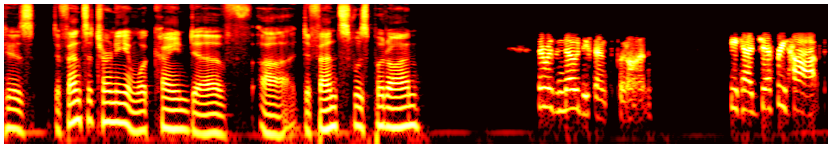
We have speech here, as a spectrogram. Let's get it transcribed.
his defense attorney and what kind of uh, defense was put on? There was no defense put on. He had Jeffrey Haupt,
